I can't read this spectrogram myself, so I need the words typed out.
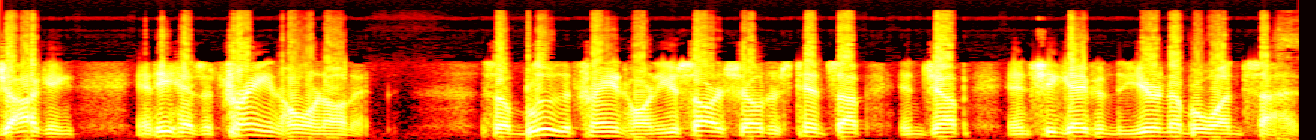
jogging, and he has a train horn on it so blew the train horn. You saw her shoulders tense up and jump, and she gave him the "You're number one" sign.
